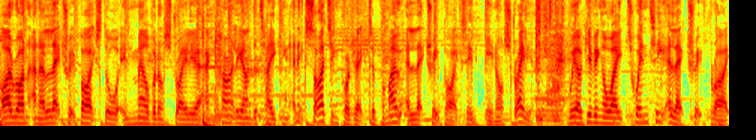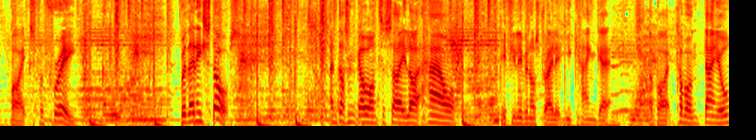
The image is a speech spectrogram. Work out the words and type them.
I run an electric bike store in Melbourne, Australia, and currently undertaking an exciting project to promote electric bikes in, in Australia. We are giving away 20 electric bike bikes for free. But then he stops and doesn't go on to say like how if you live in Australia you can get a bike. Come on, Daniel,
